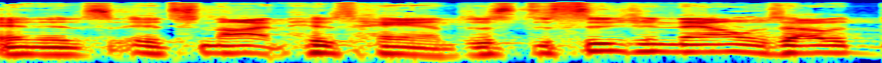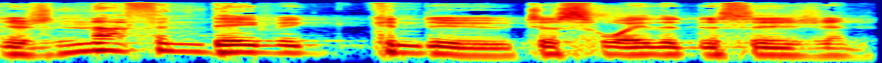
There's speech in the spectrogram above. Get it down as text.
and it's, it's not in his hands. This decision now is out of, there's nothing David can do to sway the decision.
